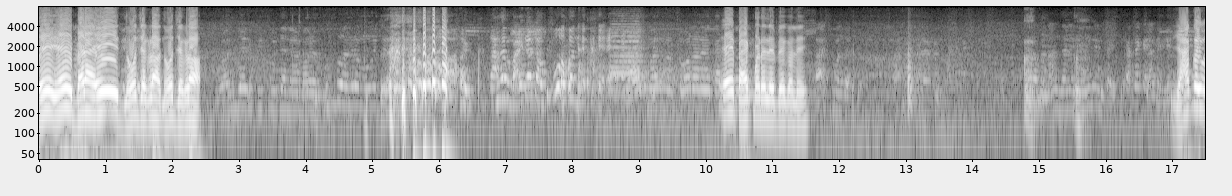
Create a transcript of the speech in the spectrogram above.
ಏ ಏ ಬೇಡ ಏ ನೋ ಜಗಳ ನೋ ಜಗಳ. ಏ ಪ್ಯಾಕ್ ಮಾಡಲೇ, ಬೇಗಲೇ. ಯಾಕೋ ಇವ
